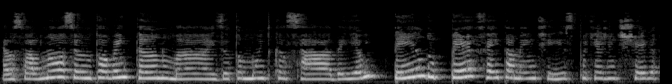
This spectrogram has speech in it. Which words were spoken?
elas falam: Nossa, eu não tô aguentando mais, eu tô muito cansada. E eu entendo perfeitamente isso, porque a gente chega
